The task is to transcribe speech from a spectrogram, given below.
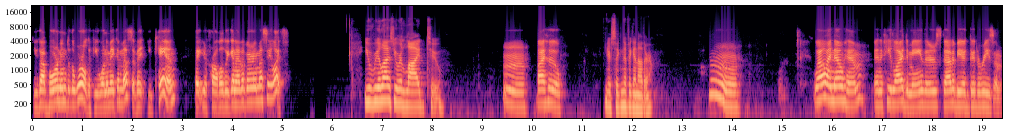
You got born into the world. If you want to make a mess of it, you can, but you're probably going to have a very messy life. you realize you were lied to, Hmm. By who? your significant other. Hmm. Well, I know him, and if he lied to me, there's got to be a good reason.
